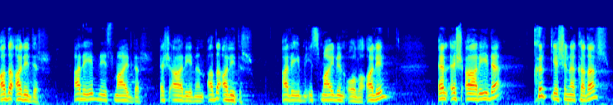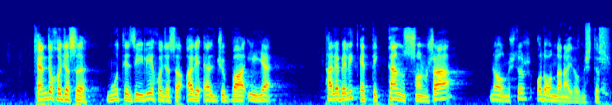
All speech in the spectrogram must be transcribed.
Adı Ali'dir. Ali İbni İsmail'dir. Eş'ari'nin adı Ali'dir. Ali İbni İsmail'in oğlu Ali. El-Eş'ari de 40 yaşına kadar kendi hocası, Mutezili hocası Ali el-Cübbai'ye talebelik ettikten sonra ne olmuştur? O da ondan ayrılmıştır.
